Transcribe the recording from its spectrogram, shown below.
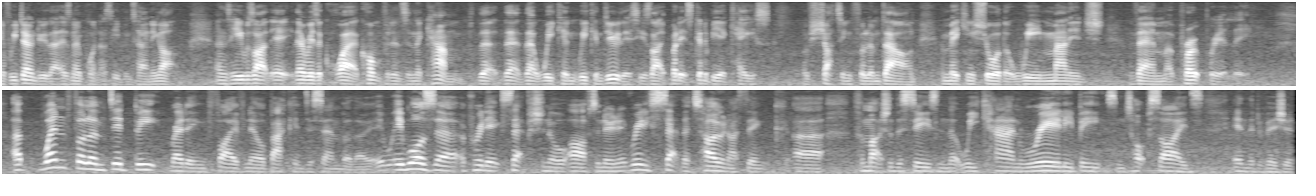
if we don't do that, there's no point us even turning up. And he was like, "There- is a quiet confidence in the camp that, that, that we, can, we can do this. He's like, but it's going to be a case of shutting Fulham down and making sure that we manage them appropriately. Uh, when Fulham did beat Reading 5 0 back in December, though, it, it was a, a pretty exceptional afternoon. It really set the tone, I think, uh, for much of the season that we can really beat some top sides in the division.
